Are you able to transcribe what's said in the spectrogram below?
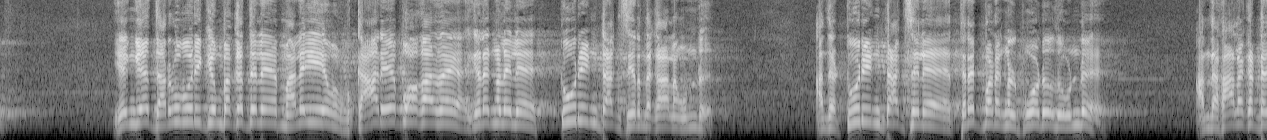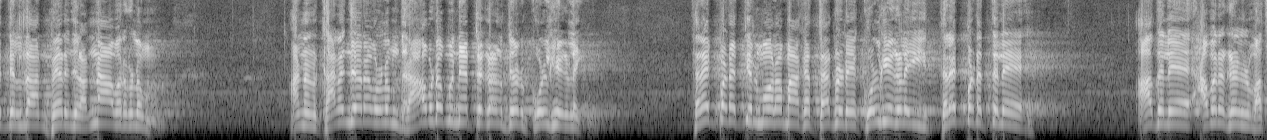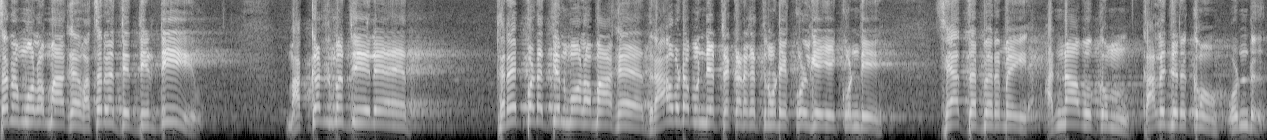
எங்கே தருமபுரிக்கும் பக்கத்திலே மலையே காரே போகாத இடங்களிலே டூரிங் டாக்ஸ் இருந்த காலம் உண்டு. அந்த டூரிங் டாக்ஸில் திரைப்படங்கள் போடுவது உண்டு. அந்த காலகட்டத்தில் தான் பேரஞ்சர் அண்ணா அவர்களும் அண்ணன் கலைஞர் அவர்களும் திராவிட முன்னேற்ற கழகத்தின் கொள்கைகளை திரைப்படத்தின் மூலமாக தன்னுடைய கொள்கைகளை திரைப்படத்திலே அதிலே அவர்கள் வசனம் மூலமாக வசனத்தை தீட்டி மக்கள் மத்தியிலே திரைப்படத்தின் மூலமாக திராவிட முன்னேற்ற கழகத்தினுடைய கொள்கையை கொண்டு சேர்த்த பெருமை அண்ணாவுக்கும் கலைஞருக்கும் உண்டு.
